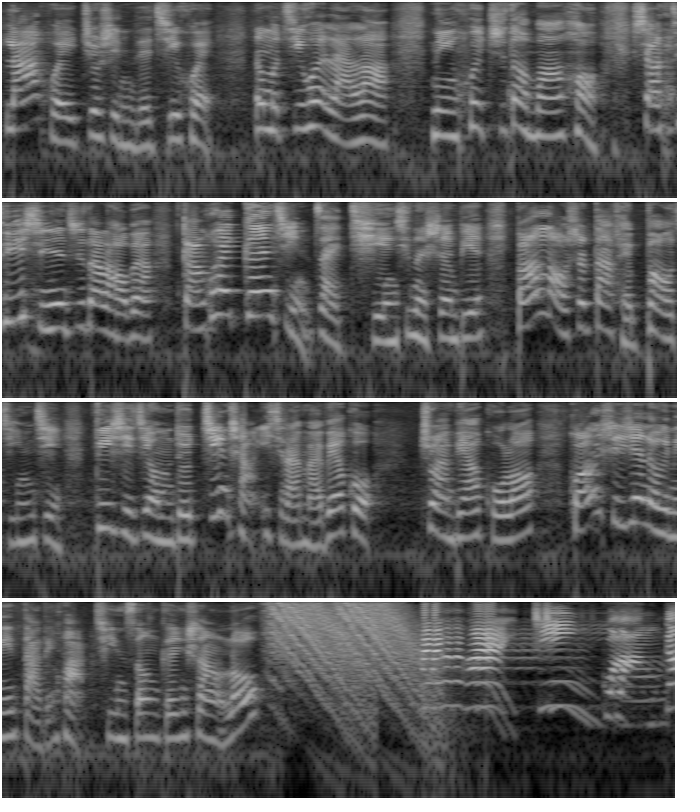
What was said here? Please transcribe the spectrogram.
拉回就是你的机会，那么机会来了，你会知道吗？哈，想第一时间知道的好朋友，赶快跟紧在甜心的身边，把老师的大腿抱紧紧，第一时间我们就进场一起来买标股、赚标股喽！广告时间留给您打电话，轻松跟上喽。快快快进广告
